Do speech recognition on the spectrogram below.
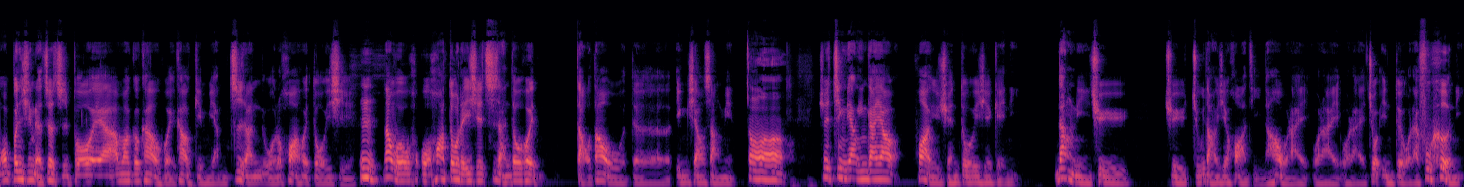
我本身的这直播呀，阿妈哥靠会靠经验，自然我的话会多一些。嗯，那我我话多了一些，自然都会导到我的营销上面。哦，所以尽量应该要。话语权多一些给你，让你去去主导一些话题，然后我来我来我来做应对，我来附和你。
